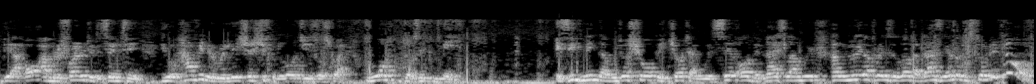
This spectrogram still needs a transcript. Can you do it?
they are all, I'm referring to the same thing. You're having a relationship with the Lord Jesus Christ. What does it mean? Is it mean that we just show up in church and we say all the nice language, hallelujah, praise the Lord, and that's the end of the story? No.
